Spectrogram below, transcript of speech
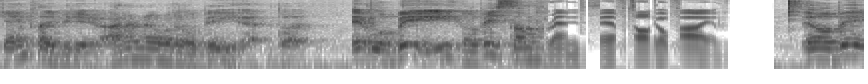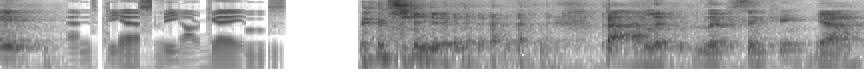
gameplay video. I don't know what it will be yet, but It will be it'll be something. Grand Theft Auto 5 It'll be. and PSVR games. bad lip lip syncing. yeah.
